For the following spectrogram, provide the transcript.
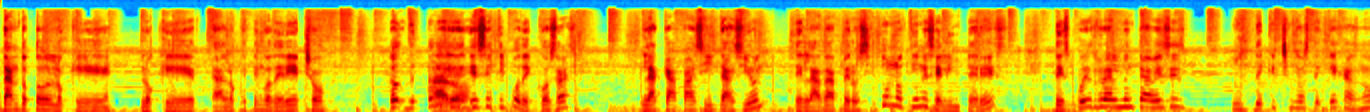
dando todo lo que, lo que, a lo que tengo derecho. Todo, ese tipo de cosas, la capacitación te la da, pero si tú no tienes el interés, después realmente a veces, pues, ¿de qué chingados te quejas, no?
